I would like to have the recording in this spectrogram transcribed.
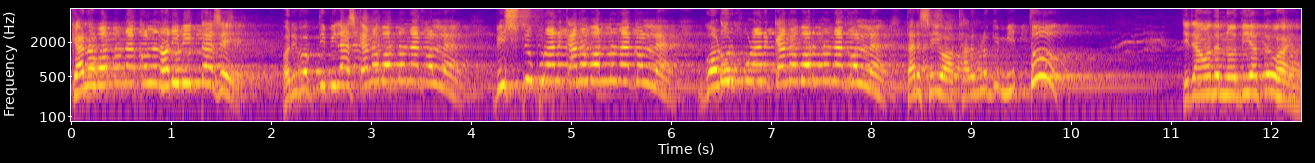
কেন বর্ণনা করলেন হরিবিকদাসে হরিভক্তি বিলাস কেন বর্ণনা করলেন? বিষ্ণু পুরাণ কেন বর্ণনা করলেন? গরুর পুরাণ কেন বর্ণনা করলেন? তার সেই অথারগুলো কি মিথ্যু? যেটা আমাদের নদিয়াতেও হয় না।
